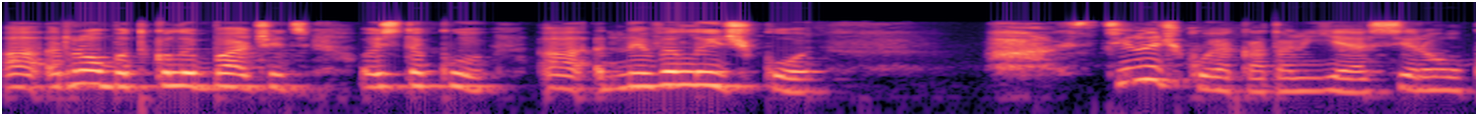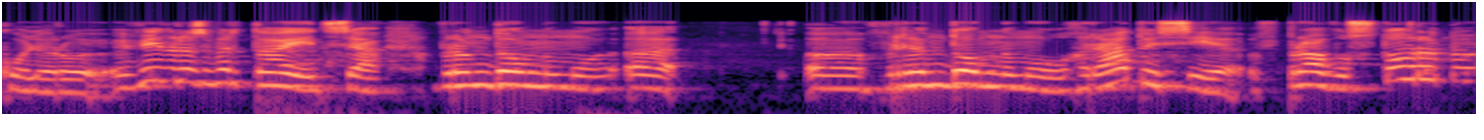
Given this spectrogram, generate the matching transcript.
а, робот, коли бачить ось таку а, невеличку стіночку, яка там є сірого кольору, він розвертається в рандомному, а, в рандомному градусі в праву сторону.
